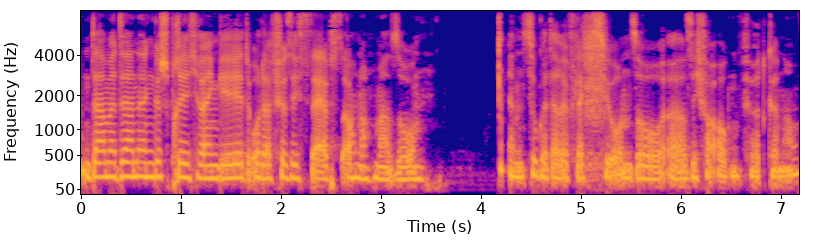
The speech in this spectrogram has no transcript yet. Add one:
damit dann in ein Gespräch reingeht oder für sich selbst auch nochmal so im Zuge der Reflexion so äh, sich vor Augen führt, genau.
